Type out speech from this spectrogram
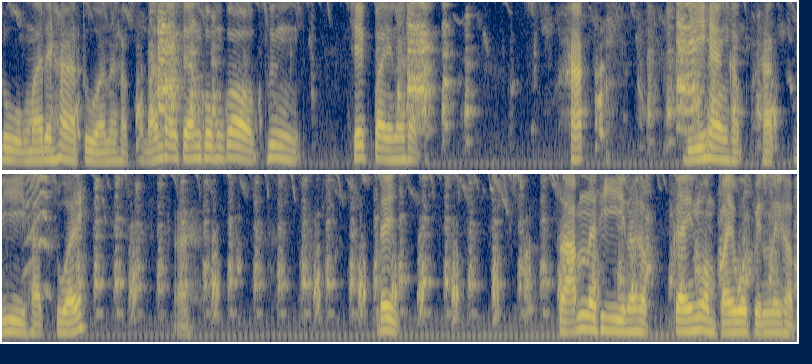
ลูกออกมาได้ห้าตัวนะครับหลานเทาแสนคมก็เพิ่งเช็คไปนะครับหักดีแห้งครับหักดีหักสวยได้สามนาทีนะครับ ไก่น่วมไปว่าเป็นเลยครับ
